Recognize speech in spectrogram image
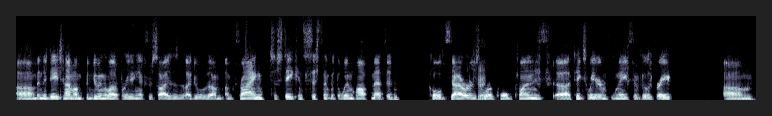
Um, in the daytime, I've been doing a lot of breathing exercises. I do. I'm, I'm trying to stay consistent with the Wim Hof method. Cold showers okay. or a cold plunge uh, takes away your inflammation. Feels great. Um,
